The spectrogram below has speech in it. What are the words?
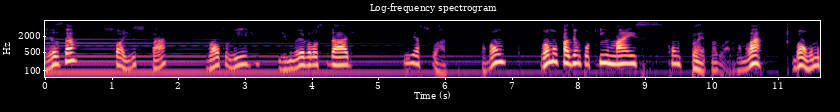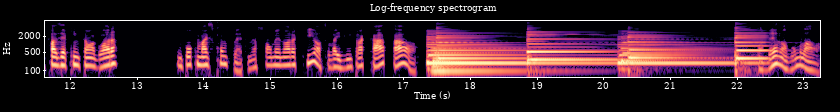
Beleza? Só isso, tá? Volta o vídeo, diminui a velocidade e é suave, tá bom? Vamos fazer um pouquinho mais completo agora, vamos lá? Bom, vamos fazer aqui então agora um pouco mais completo, né? Só o menor aqui, ó, você vai vir pra cá, tá, ó. Tá vendo? Ó, vamos lá, ó.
